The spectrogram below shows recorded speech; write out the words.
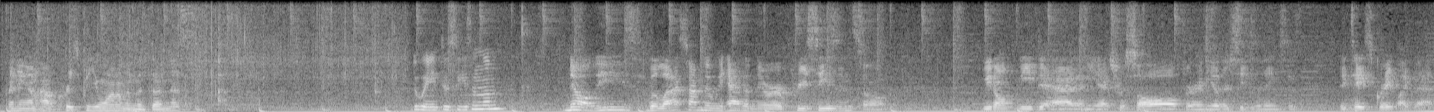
depending on how crispy you want them and the doneness. Do we need to season them? No, these, the last time that we had them, they were pre-seasoned, so we don't need to add any extra salt or any other seasonings. They taste great like that.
